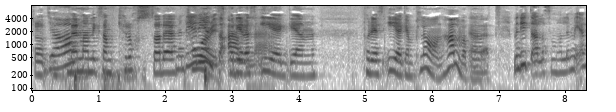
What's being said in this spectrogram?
Trots, Ja. Men man liksom krossade Tories på deras egen på deras egen planhalva på något Ja. sätt. Men det är ju inte alla som håller med.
